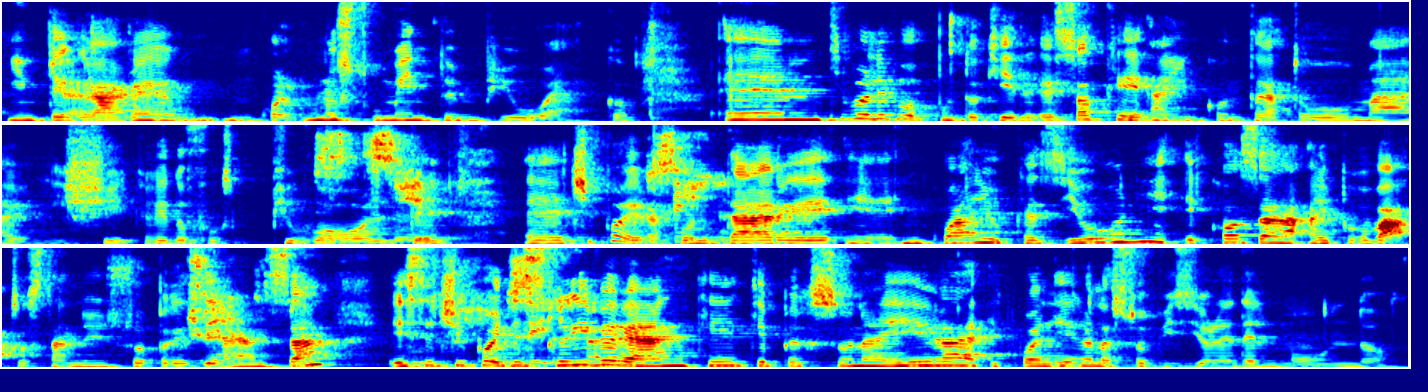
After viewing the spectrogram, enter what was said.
di integrare certo. un, uno strumento in più, ecco. Eh, ti volevo appunto chiedere, so che hai incontrato Marishi, credo forse più volte, sì. eh, ci puoi raccontare sì. eh, in quali occasioni e cosa hai provato stando in sua presenza certo. e se ci puoi descrivere sì. anche che persona era e qual era la sua visione del mondo?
